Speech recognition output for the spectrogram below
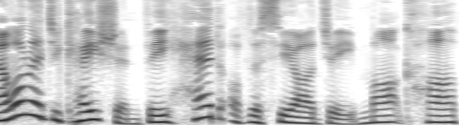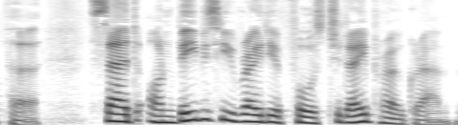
Now, on education, the head of the CRG, Mark Harper, said on BBC Radio 4's Today programme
